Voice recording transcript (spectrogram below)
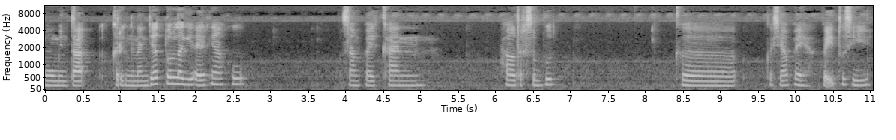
Mau minta keringenan jatuh lagi akhirnya aku sampaikan hal tersebut ke ke siapa ya? Ke itu sih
